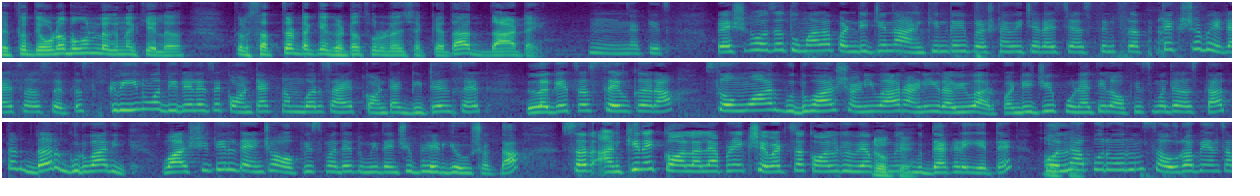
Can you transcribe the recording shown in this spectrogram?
फक्त तेवढं बघून लग्न केलं तर सत्तर टक्के घटस्फोट होण्याची शक्यता दाट आहे. नक्कीच. प्रेक्षक हो जर तुम्हाला पंडितजींना आणखीन काही प्रश्न विचारायचे असतील प्रत्यक्ष भेटायचं असेल तर स्क्रीनवर दिलेले जे कॉन्टॅक्ट नंबर्स आहेत कॉन्टॅक्ट डिटेल्स आहेत लगेचच सेव्ह करा. सोमवार बुधवार शनिवार आणि रविवार पंडितजी पुण्यातील ऑफिसमध्ये असतात तर दर गुरुवारी वाशीतील त्यांच्या ऑफिसमध्ये तुम्ही त्यांची भेट घेऊ शकता. सर आणखीन एक कॉल आला आपण एक शेवटचा कॉल घेऊया Okay. मुद्द्याकडे येते. कोल्हापूरवरून सौरभ यांचा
